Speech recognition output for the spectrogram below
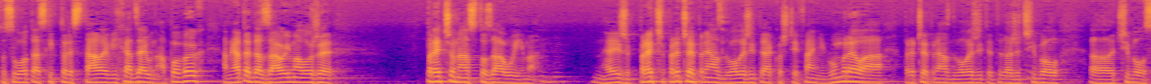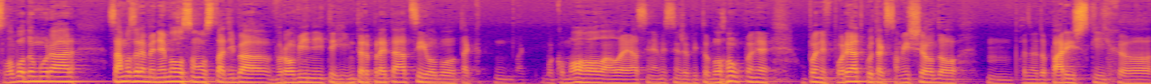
to sú otázky, ktoré stále vychádzajú na povrch a mňa teda zaujímalo, že prečo nás to zaujíma. Mm-hmm. Hej, že prečo, prečo je pre nás dôležité, ako Štefánik umrel a prečo je pre nás dôležité, teda, že či bol, e, či bol slobodomurár. Samozrejme, nemohol som ostať iba v rovine tých interpretácií, lebo tak, tak ako mohol, ale ja si nemyslím, že by to bolo úplne, úplne v poriadku, tak som išiel do, hm, povedzme, do parížských uh,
